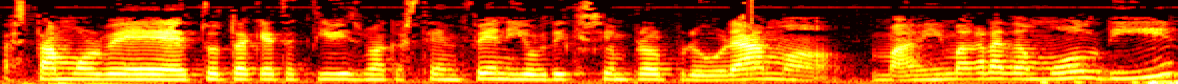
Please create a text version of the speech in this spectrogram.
està molt bé tot aquest activisme que estem fent i jo ho dic sempre al programa a mi m'agrada molt dir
